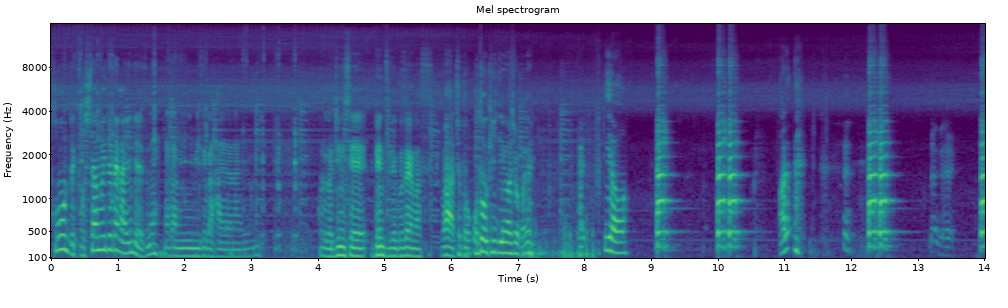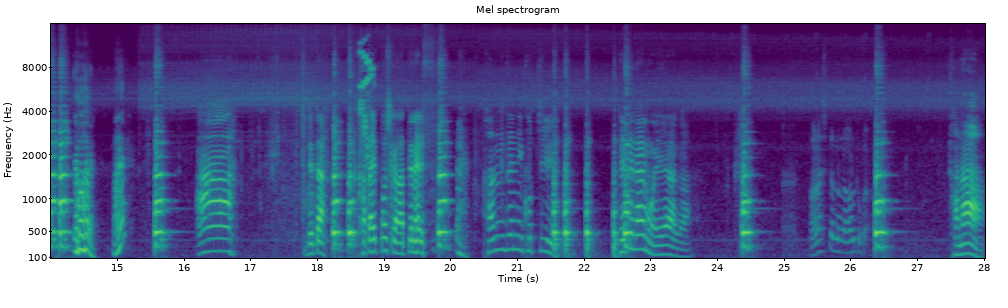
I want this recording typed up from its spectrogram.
ホーンってこう、下向いてた方がいいんでですね。中身に水が入らないように。これが純正ベンツでございます。まあ、ちょっと音を聞いてみましょうかね。はい。いいよ。あれ？やばい。あれ？あー。出た。片一方しかなってないです。完全にこっち、出てないもん、エアーが。バラしたの治るとかかな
